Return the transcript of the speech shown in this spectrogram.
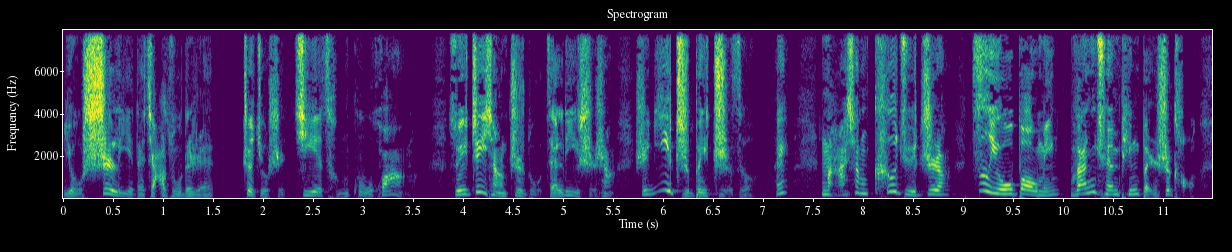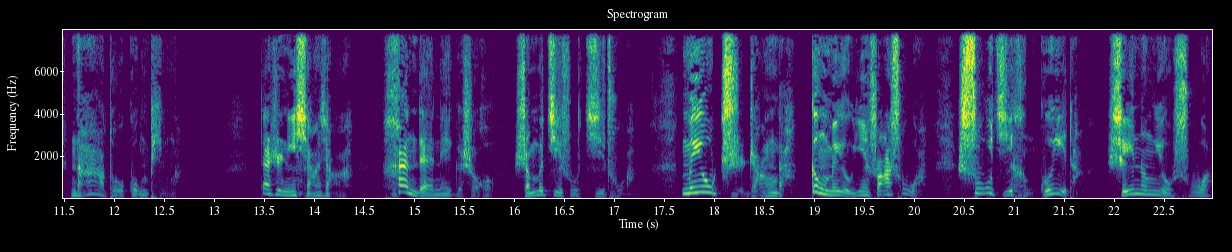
有势力的家族的人，这就是阶层固化嘛。所以这项制度在历史上是一直被指责。哎，哪像科举制啊，自由报名，完全凭本事考，那多公平啊！但是你想想啊，汉代那个时候什么技术基础啊？没有纸张的，更没有印刷术啊！书籍很贵的，谁能有书啊？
